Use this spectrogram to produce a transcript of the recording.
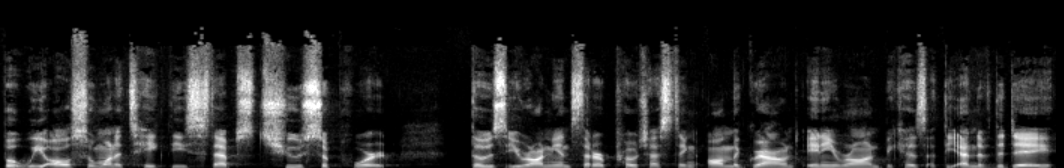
but we also want to take these steps to support those iranians that are protesting on the ground in iran because at the end of the day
